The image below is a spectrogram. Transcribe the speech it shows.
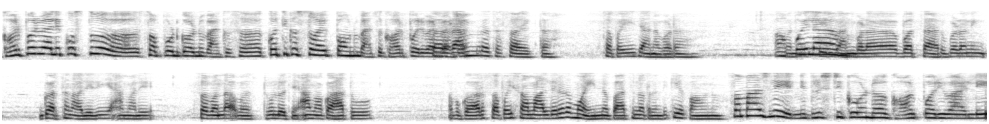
घर परिवारले कस्तो सपोर्ट गर्नु भएको छ? कतिको सहयोग पाउनु भएको छ घर तर परिवारबाट राम्रो छ सहयोग त सबैजनाबाट। अ, पहिला श्रीमानबाट बच्चाहरूबाट नि गर्छन् अलिअलि आमाले। सबभन्दा अब ठुलो चाहिँ आमाको हात हो। अब घर सबै सम्हालिदिएर र म हिँड्न पाएको छु नत्र भने त के पाउनु? समाजले हेर्ने दृष्टिकोण र घर परिवारले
